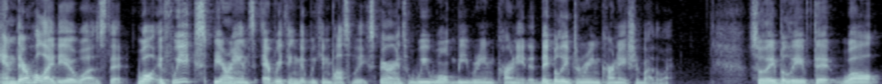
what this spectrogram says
And their whole idea was that, well, if we experience everything that we can possibly experience, we won't be reincarnated. They believed in reincarnation, by the way. So they believed that, well,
